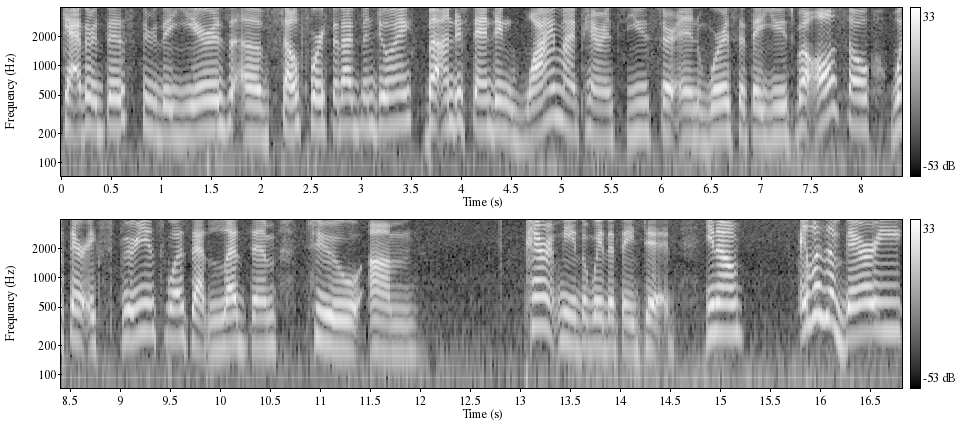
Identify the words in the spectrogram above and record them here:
gathered this through the years of self work that I've been doing, but understanding why my parents use certain words that they use, but also what their experience was that led them to um, parent me the way that they did. You know, it was a very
